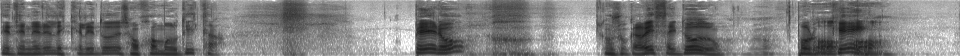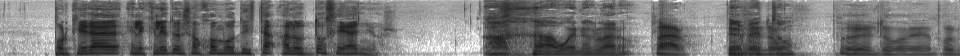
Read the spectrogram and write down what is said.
de tener el esqueleto de San Juan Bautista. Pero con su cabeza y todo. ¿Por Oh, qué? oh. Porque era el esqueleto de San Juan Bautista a los 12 años. Ah, Ah, bueno, claro. Claro. Perfecto. Pues tú, pues, pues, pues,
